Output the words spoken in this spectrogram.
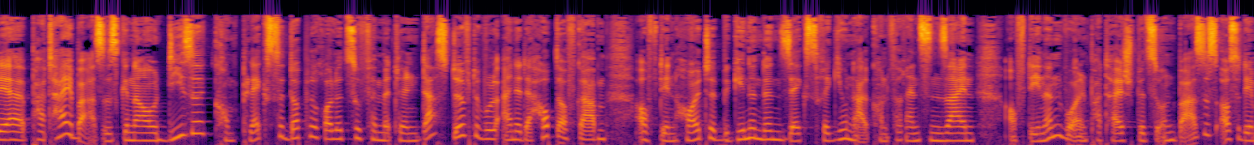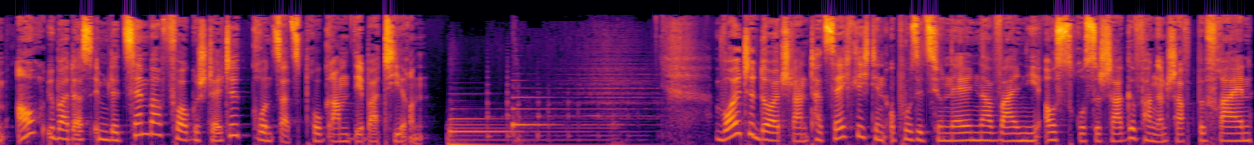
der Parteibasis genau diese komplexe Doppelrolle zu vermitteln, das dürfte wohl eine der Hauptaufgaben auf den heute beginnenden sechs Regionalkonferenzen sein. Auf denen wollen Parteispitze und Basis außerdem auch über das im Dezember vorgestellte Grundsatzprogramm debattieren. Wollte Deutschland tatsächlich den oppositionellen Nawalny aus russischer Gefangenschaft befreien.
